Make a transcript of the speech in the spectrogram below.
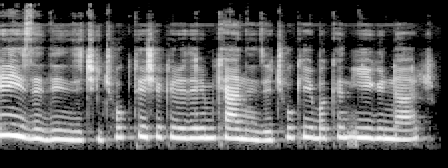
Beni izlediğiniz için çok teşekkür ederim. Kendinize çok iyi bakın. İyi günler.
